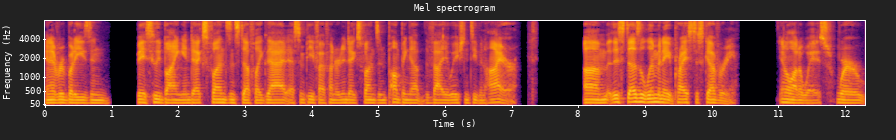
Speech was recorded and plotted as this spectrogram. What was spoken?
and everybody's in basically buying index funds and stuff like that, S&P 500 index funds, and pumping up the valuations even higher. Um, this does eliminate price discovery in a lot of ways, where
